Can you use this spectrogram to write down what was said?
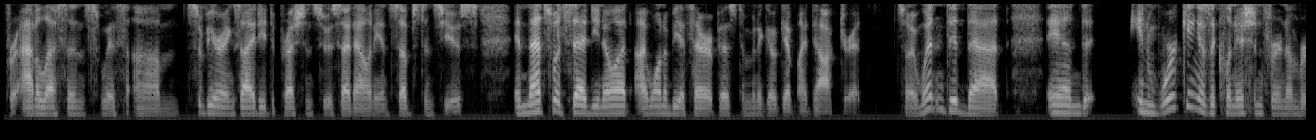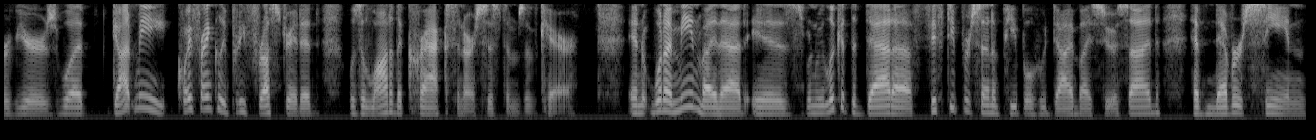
for adolescents with um, severe anxiety, depression, suicidality, and substance use. And that's what said, you know what, I want to be a therapist. I'm going to go get my doctorate. So I went and did that. And in working as a clinician for a number of years, what got me, quite frankly, pretty frustrated was a lot of the cracks in our systems of care. And what I mean by that is when we look at the data, 50% of people who die by suicide have never seen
